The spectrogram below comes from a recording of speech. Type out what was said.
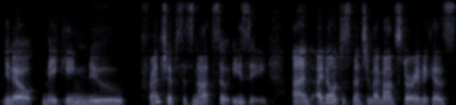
you know making new friendships is not so easy. And I don't just mention my mom's story because,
